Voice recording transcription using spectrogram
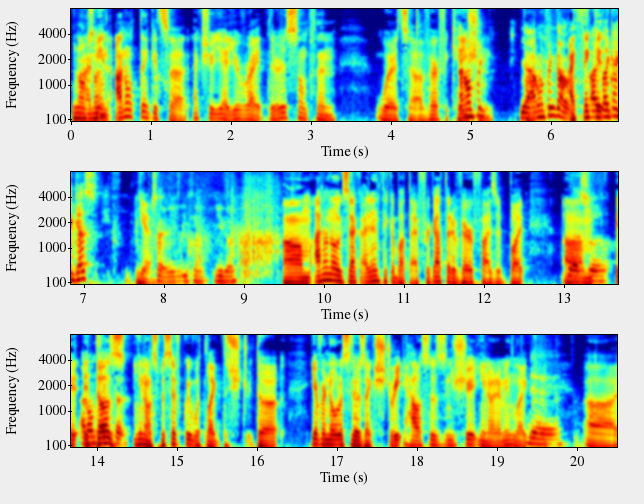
You know what I saying? mean, I don't think it's a. Actually, yeah, you're right. There is something where it's a verification. think- yeah, I don't think that. I think I, it- like I guess. Yeah. Sorry, you can you go. Um, I don't know exactly. I didn't think about that. I forgot that it verifies it, but um, Yeah, so it, it does. that- You know, specifically with like the the. You ever notice there's like street houses and shit? You know what I mean? Like, Yeah, yeah, yeah. uh,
